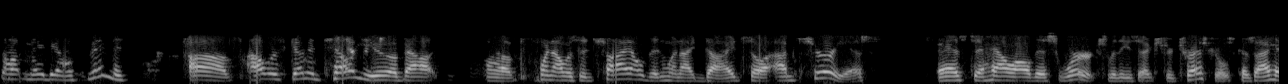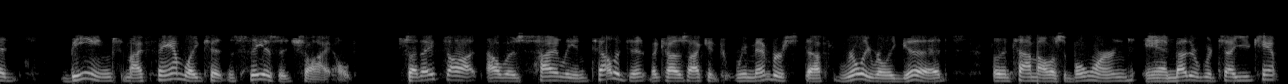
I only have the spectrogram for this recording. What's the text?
thought maybe I offended. Uh, I was going to tell you about uh, when I was a child and when I died. So I'm curious as to how all this works with these extraterrestrials because I had beings my family couldn't see as a child. So they thought I was highly intelligent because I could remember stuff really, really good from the time I was born. And mother would tell you, you can't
